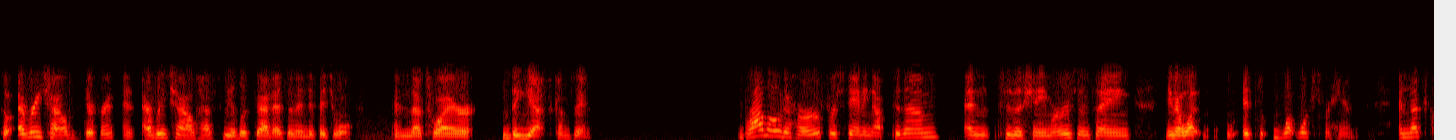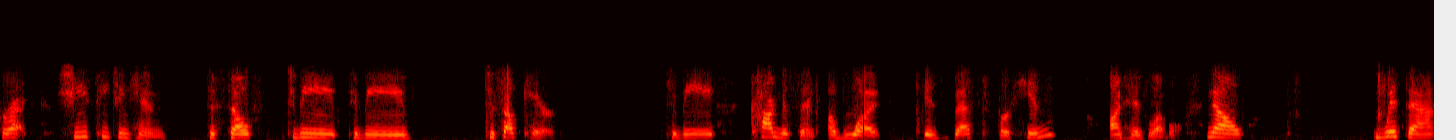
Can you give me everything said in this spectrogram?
So every child is different, and every child has to be looked at as an individual. And that's where the yes comes in. Bravo to her for standing up to them and to the shamers and saying, you know what, it's what works for him. And that's correct. She's teaching him to self to be to be to self care, to be cognizant of what is best for him on his level. Now, with that,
